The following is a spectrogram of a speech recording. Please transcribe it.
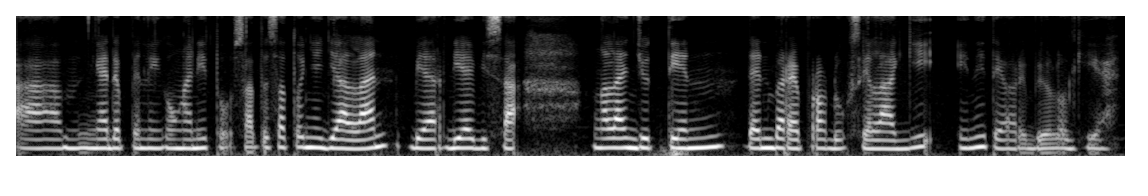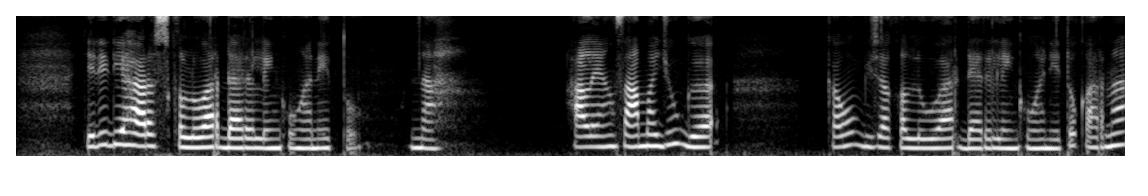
um, ngadepin lingkungan itu. Satu-satunya jalan biar dia bisa ngelanjutin dan bereproduksi lagi ini teori biologi ya. Jadi dia harus keluar dari lingkungan itu. Nah hal yang sama juga. Kamu bisa keluar dari lingkungan itu karena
